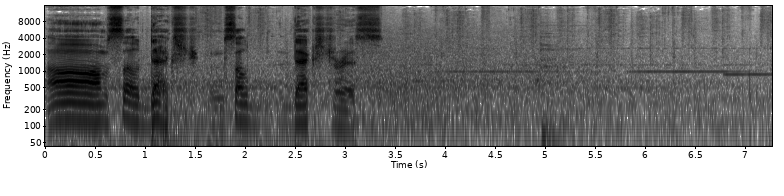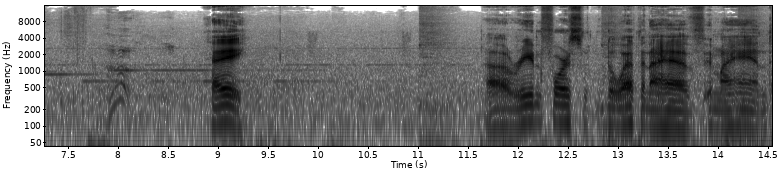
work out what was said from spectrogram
Oh, I'm so dext I'm so dexterous. Hey. Uh, reinforce the weapon I have in my hand.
